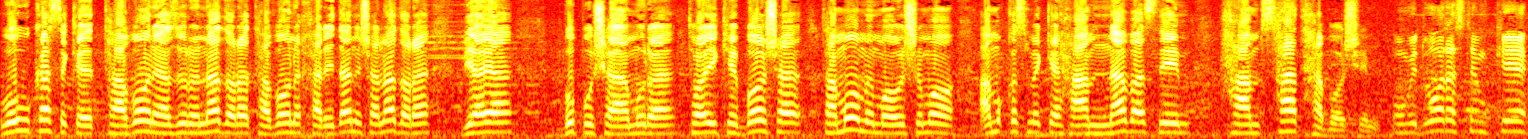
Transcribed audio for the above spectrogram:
و او کسی که توان از او را نداره توان خریدنش نداره بیاین بپوشه اموره تا که باشه. تمام ما و شما اما قسم که هم نبستیم هم سطح باشیم. امیدوار هستیم که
